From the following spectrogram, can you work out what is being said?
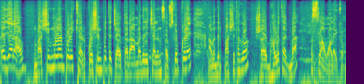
তাই যারা বার্ষিক মূল্যায়ন পরীক্ষার কোশ্চেন পেতে চাও, তারা আমাদের এই চ্যানেল সাবস্ক্রাইব করে আমাদের পাশে থাকো। সবাই ভালো থাকবা। আসসালামু আলাইকুম।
